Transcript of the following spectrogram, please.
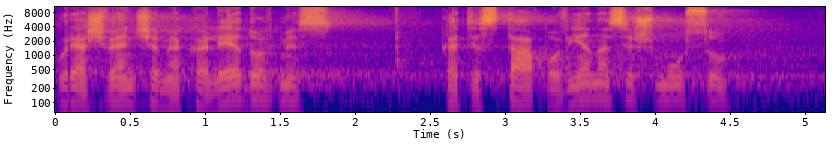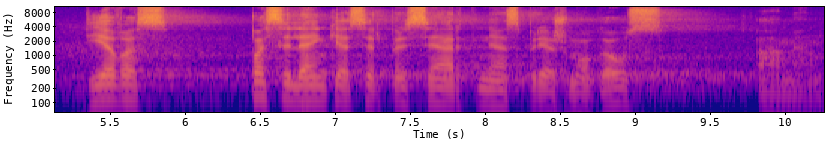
kurią švenčiame Kalėdomis, kad jis tapo vienas iš mūsų, Dievas pasilenkęs ir prisartinęs prie žmogaus. Amen.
